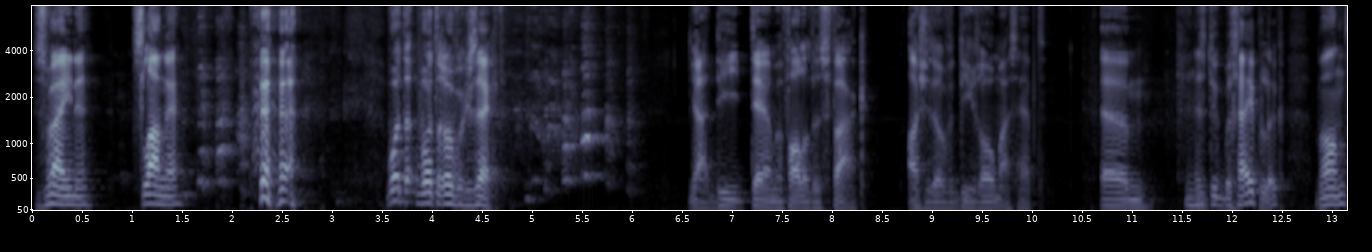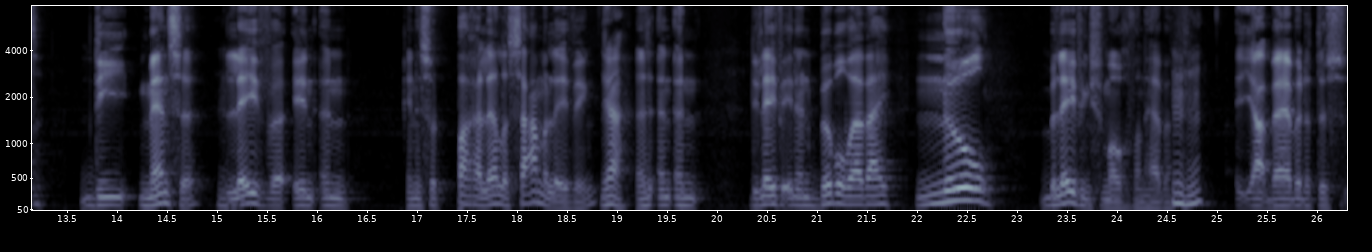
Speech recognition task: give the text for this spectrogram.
zwijnen, slangen. wordt, er, wordt erover gezegd. Ja, die termen vallen dus vaak als je het over die Roma's hebt. Ehm, Dat is natuurlijk begrijpelijk, want die mensen Mhm. leven in een, in een soort parallelle samenleving. Ja, Een, een, een, die leven in een bubbel waar wij nul belevingsvermogen van hebben. Mhm. Ja, wij hebben dat dus,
